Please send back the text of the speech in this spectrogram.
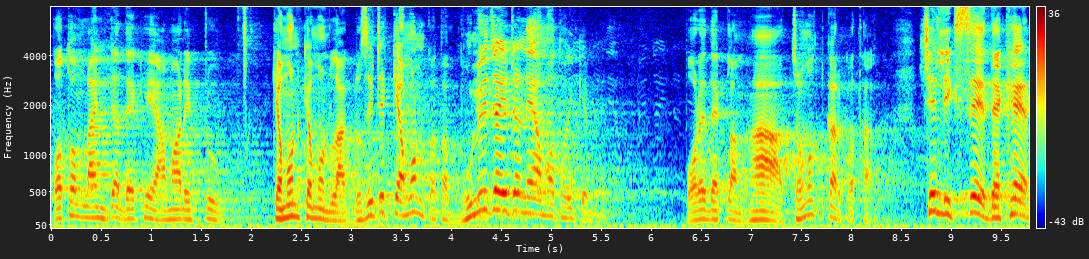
প্রথম লাইনটা দেখে আমার একটু কেমন কেমন লাগল, যে এটা কেমন কথা? ভুলে যাই, এটা নিয়ামত হয় কেমন? পরে দেখলাম হ্যাঁ চমৎকার কথা। সে লিখছে, দেখেন,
